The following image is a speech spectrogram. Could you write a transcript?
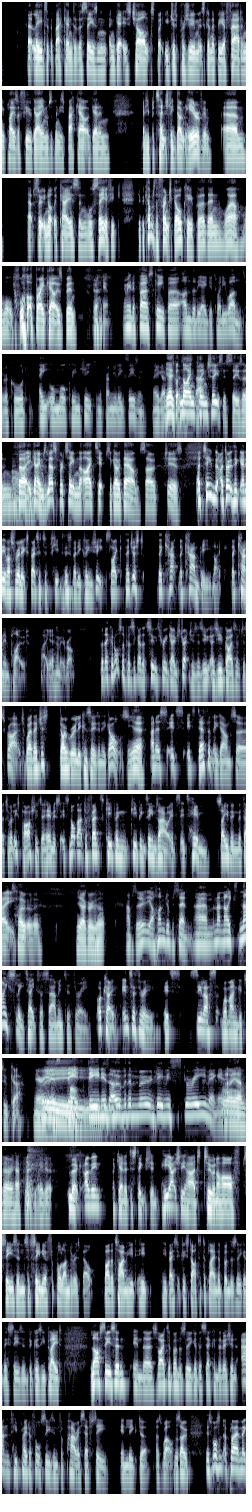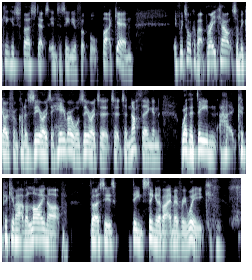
at Leeds at the back end of the season and get his chance, but you just presume it's going to be a fad and he plays a few games and then he's back out again and and you potentially don't hear of him. Um, absolutely not the case, and we'll see if he if he becomes the French goalkeeper. Then wow, what what a breakout has been. Yeah. I mean, the first keeper under the age of 21 to record eight or more clean sheets in the Premier League season. There you go. Yeah, he's got nine clean sheets this season, oh, 30 games, good. and that's for a team that I tipped to go down. So cheers. A team that I don't think any of us really expected to keep this many clean sheets. Like they're just they can't they can be like they can implode. Like yeah. don't get me wrong but they can also put together two, three game stretches as you as you guys have described, where they just don't really concede any goals. Yeah, and it's it's it's definitely down to to at least partially to him. It's it's not that defense keeping keeping teams out. It's it's him saving the day. Totally. Yeah, I agree with that. Absolutely, hundred percent. Um, and that nice, nicely takes us Sam into three. Okay, into three. It's Silas Wamangituka. There he is. Dean, Dean, is over the moon. Dean is screaming. I am very happy he made it. Look, I mean, again a distinction. He actually had two and a half seasons of senior football under his belt by the time he he he basically started to play in the Bundesliga this season because he played last season in the Zweite Bundesliga, the second division, and he played a full season for Paris FC in Ligue 2 as well. Mm-hmm. So this wasn't a player making his first steps into senior football. But again, if we talk about breakouts and we go from kind of zero to hero or zero to, to, to nothing, and whether Dean could pick him out of a lineup versus Dean singing about him every week.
